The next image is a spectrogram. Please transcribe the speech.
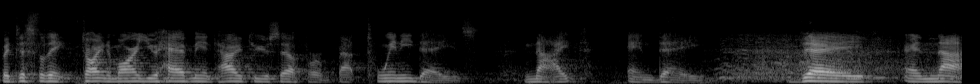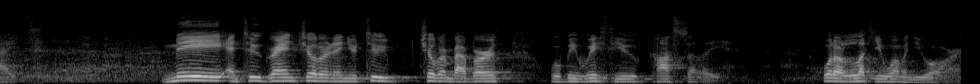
But just to think, starting tomorrow, you have me entirely to yourself for about 20 days, night and day, day and night. Me and two grandchildren and your two children by birth will be with you constantly. What a lucky woman you are.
